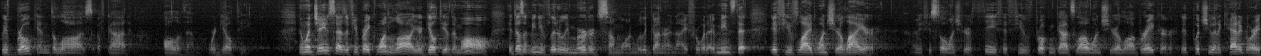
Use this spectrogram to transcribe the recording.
We've broken the laws of God, all of them. We're guilty. And when James says if you break one law, you're guilty of them all, it doesn't mean you've literally murdered someone with a gun or a knife or whatever. It means that if you've lied once, you're a liar. I mean, if you stole once, you're a thief. If you've broken God's law once, you're a lawbreaker. It puts you in a category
